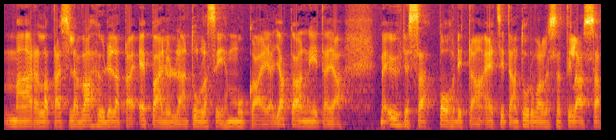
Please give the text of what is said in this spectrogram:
määrällä tai sillä vähyydellä tai epäilyllään tulla siihen mukaan ja jakaa niitä ja me yhdessä pohditaan, etsitään turvallisessa tilassa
